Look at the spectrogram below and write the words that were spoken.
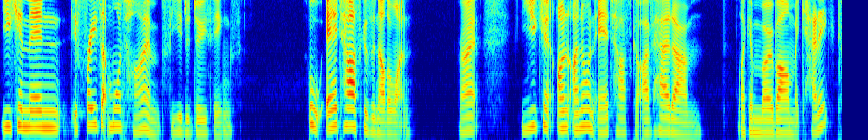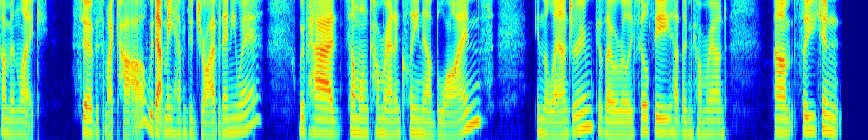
You can then it frees up more time for you to do things. Oh, Airtasker is another one, right? You can on I know on Airtasker I've had um like a mobile mechanic come and like service my car without me having to drive it anywhere. We've had someone come around and clean our blinds in the lounge room because they were really filthy, had them come around. Um, so you can,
